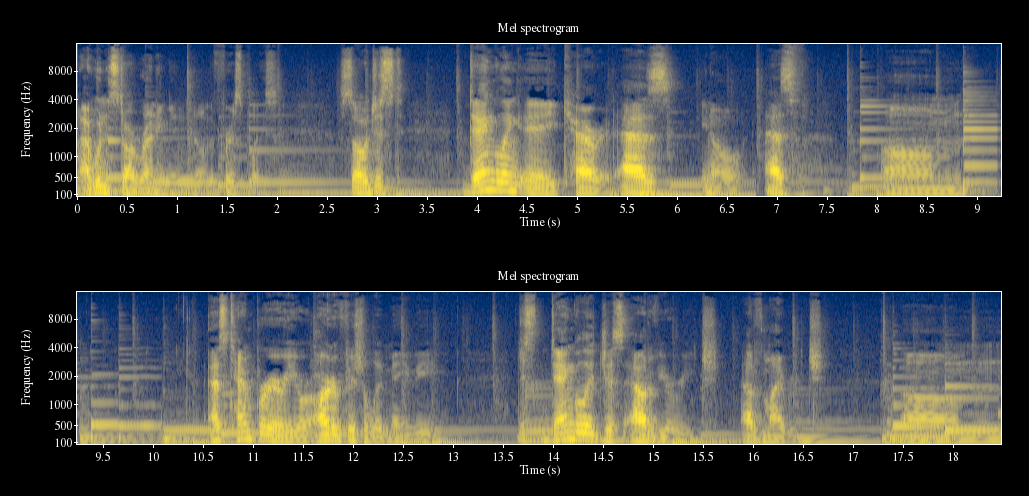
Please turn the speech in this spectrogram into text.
i wouldn't start running in you know the first place. So just dangling a carrot as you know as um as temporary or artificial it may be just dangle it just out of your reach out of my reach um,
